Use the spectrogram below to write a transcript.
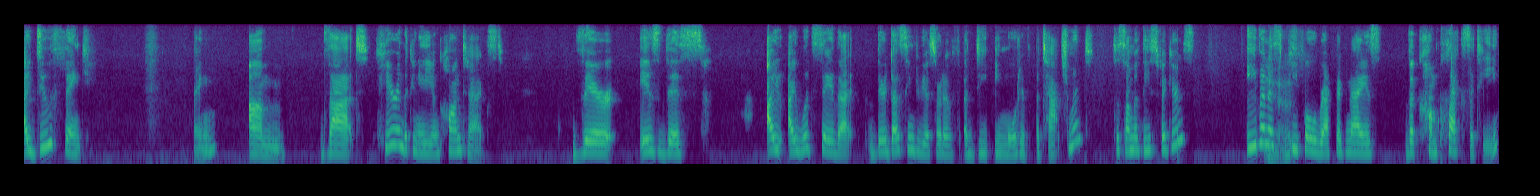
I do think um, that here in the Canadian context, there is this. I, I would say that there does seem to be a sort of a deep emotive attachment to some of these figures, even yes. as people recognize the complexity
